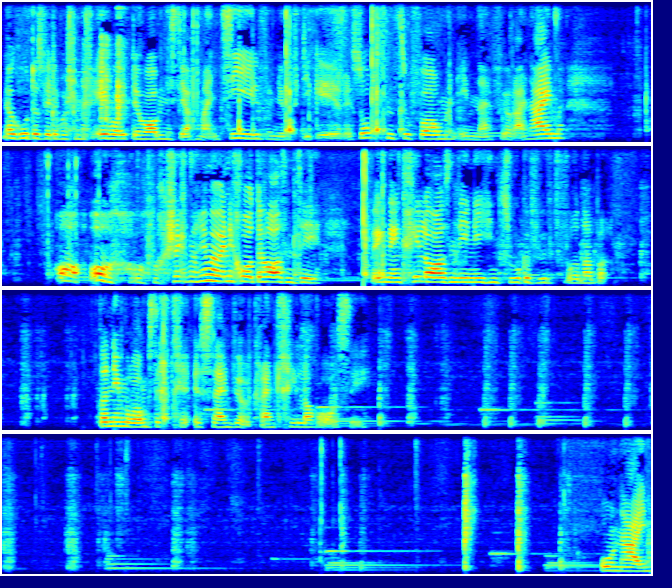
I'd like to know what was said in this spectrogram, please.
Na gut, das werde ich wahrscheinlich eh heute haben. Ist ja auch mein Ziel, vernünftige Ressourcen zu formen, eben für ein Heim. Oh, oh, oh, ich schrecke mich immer, wenn ich rote Hasen sehe. Wegen den Killerhasen, die nie hinzugefügt wurden, aber dann immer Angst, es sein wird kein Killerhase. Oh nein.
